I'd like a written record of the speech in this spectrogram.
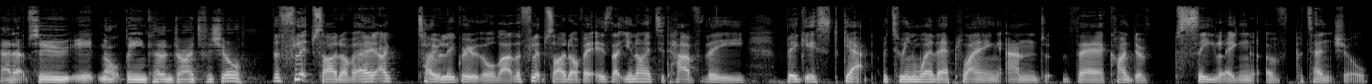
add up to it not being cut and dried for sure. The flip side of it, I, I totally agree with all that. The flip side of it is that United have the biggest gap between where they're playing and their kind of ceiling of potential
